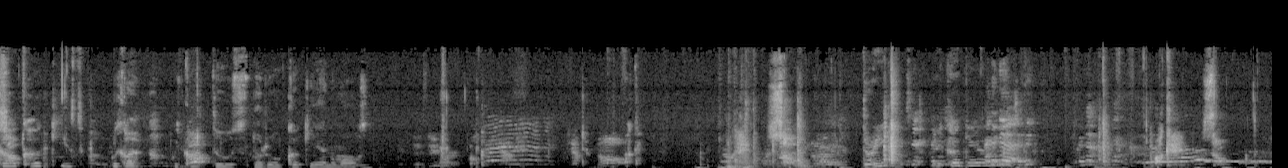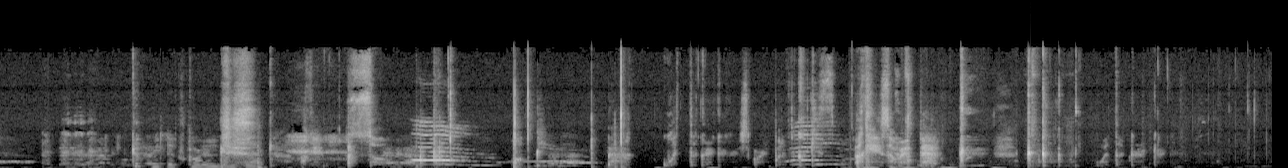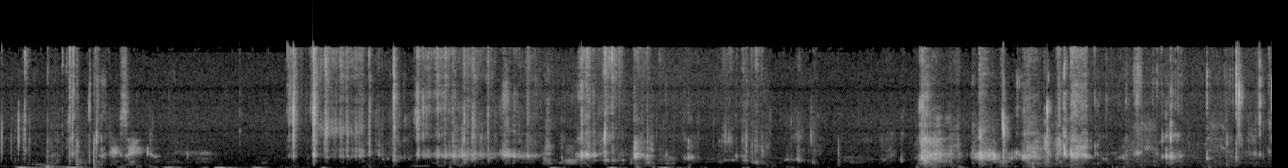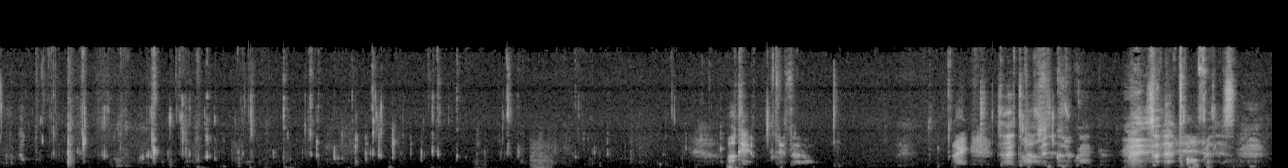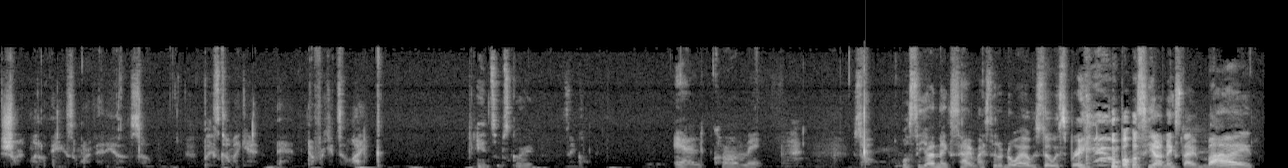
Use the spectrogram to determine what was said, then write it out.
some cookies. We got we got those little cookie animals. Okay. Yeah. Okay. So. Three, cookie animals. Okay. So. He looks corny. Okay. So. We'll be back with the crackers or with the cookies. Okay. So we're back with the crackers. Okay. So here you go. Okay, is that all? Alright, so that's all for this. So that's all for this short little ASMR video. So please come again and don't forget to like and subscribe. Say comment. And comment. So we'll see y'all next time. I still don't know why I was still whispering, but we'll see y'all next time. Bye.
